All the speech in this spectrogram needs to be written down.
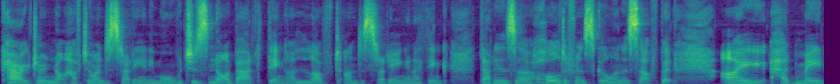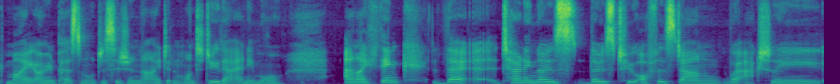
character and not have to understudy anymore, which is not a bad thing. I loved understudying, and I think that is a whole different skill in itself. But I had made my own personal decision that I didn't want to do that anymore. And I think that turning those those two offers down were actually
